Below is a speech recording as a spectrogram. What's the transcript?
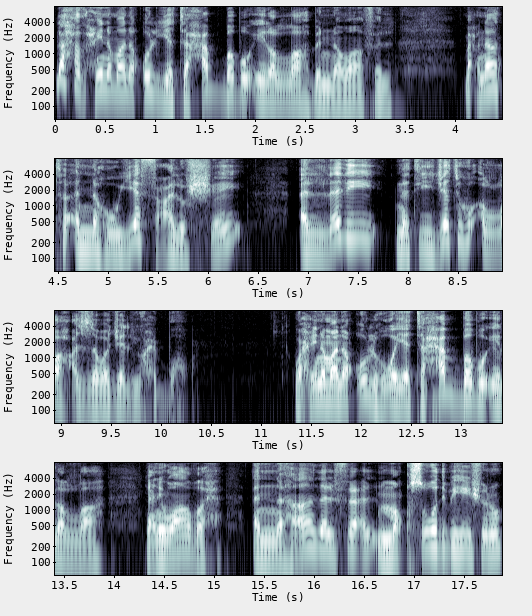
لاحظ حينما نقول يتحبب إلى الله بالنوافل معناته أنه يفعل الشيء الذي نتيجته الله عز وجل يحبه. وحينما نقول هو يتحبب إلى الله يعني واضح أن هذا الفعل مقصود به شنو؟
